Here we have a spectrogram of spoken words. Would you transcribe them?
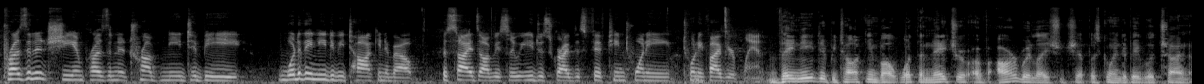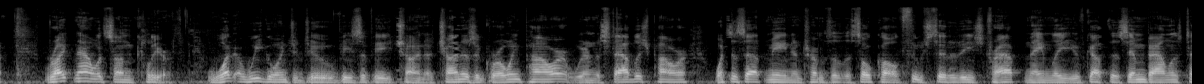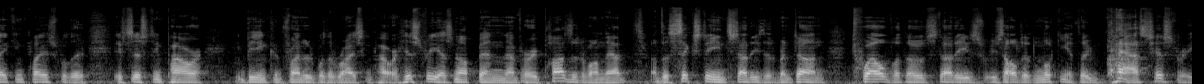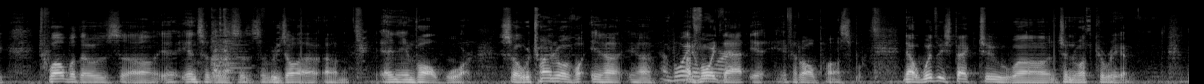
President Xi and President Trump need to be? What do they need to be talking about besides obviously what you described as 15, 20, 25 year plan? They need to be talking about what the nature of our relationship is going to be with China. Right now, it's unclear. What are we going to do vis-a-vis China? China is a growing power. We're an established power. What does that mean in terms of the so-called Thucydides trap? Namely, you've got this imbalance taking place with the existing power being confronted with a rising power. History has not been uh, very positive on that. Of the 16 studies that have been done, 12 of those studies resulted in looking at the past history. 12 of those uh, incidences result, um, involve war. So we're trying to avo uh, uh avoid, avoid that if at all possible. Now, with respect to, uh, to North Korea,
